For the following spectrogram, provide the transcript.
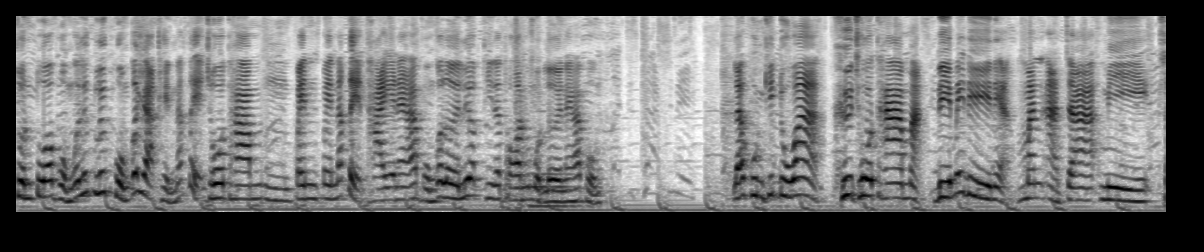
ส่วนตัวผมก็ลึกๆ ผมก็อยากเห็นนักเตะโชว์ทม์อืมเป็นเป็นนักเตะไทยนะครับผมก็เลยเลือกธีรทรไปหมดเลยนะครับผม แล้วคุณคิดดูว่าคือโชว์ไทม์อะดีไม่ดีเนี่ยมันอาจจะมีส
